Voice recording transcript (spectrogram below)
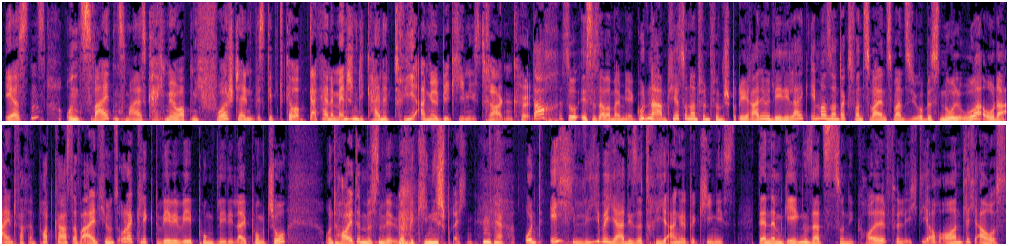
Erstens. Und zweitens mal, das kann ich mir überhaupt nicht vorstellen. Es gibt überhaupt gar keine Menschen, die keine Triangel-Bikinis tragen können. Doch, so ist es aber bei mir. Guten Abend, hier ist 105.5 Spree Radio Ladylike, immer sonntags von 22 Uhr bis 0 Uhr oder einfach im Podcast auf iTunes oder klickt www.ladylike.show. Und heute müssen wir über Bikinis sprechen. Und ich liebe ja diese Triangel-Bikinis. Denn im Gegensatz zu Nicole fülle ich die auch ordentlich aus.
